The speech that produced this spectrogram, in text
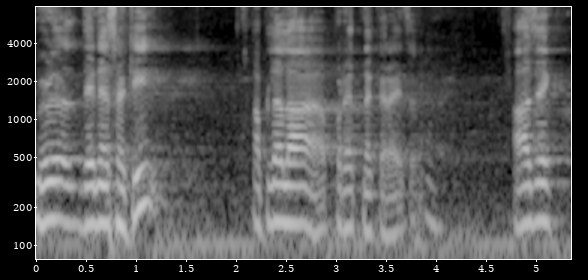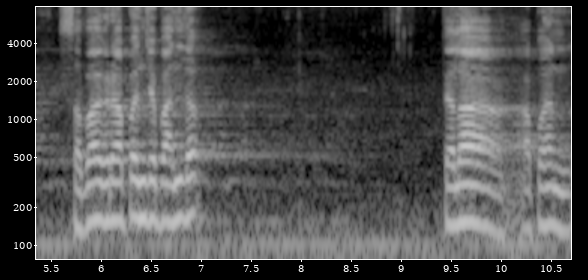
मिळ देण्यासाठी आपल्याला प्रयत्न करायचा. आज एक सभागृह आपण जे बांधलं त्याला आपण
